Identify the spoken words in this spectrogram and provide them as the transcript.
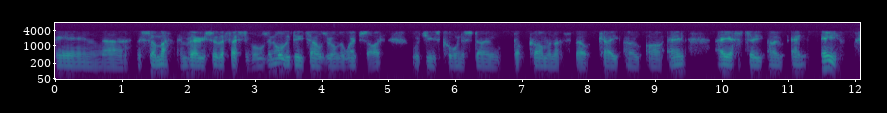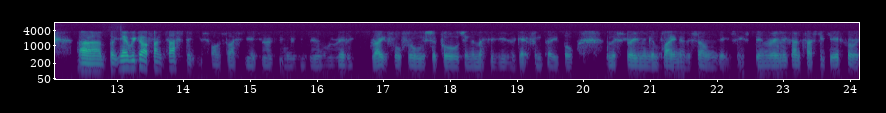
in uh, the summer and various other festivals. And all the details are on the website, which is kornastone.com, and that's spelled K O R N A S T O N E. Uh, but yeah, we got a fantastic response last year to everything we've been doing. We're really grateful for all the support and the messages we get from people and the streaming and playing of the songs. It's, it's been really fantastic year for us.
